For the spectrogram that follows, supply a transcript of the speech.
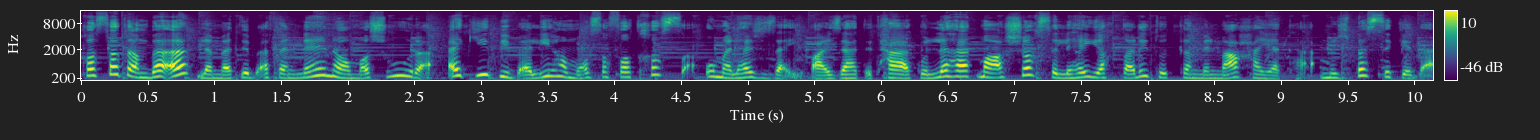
خاصة بقى لما تبقى فنانة ومشهورة. أكيد بيبقى ليها مواصفات خاصة وملهاش زي وعايزاها تتحقق كلها مع الشخص اللي هي اختارته تكمل معاه حياتها. مش بس كده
